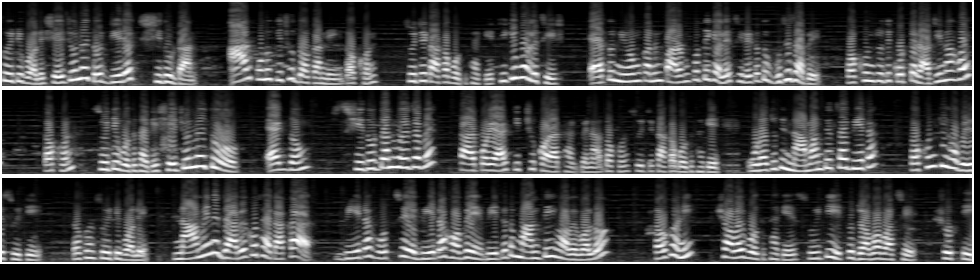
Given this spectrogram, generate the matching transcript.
সুইটি বলে, সেই জন্যই তো ডিরেক্ট সিঁদুর দান। আর কোনো কিছু দরকার নেই। তখন সুইটির কাকা বলতে থাকে। ঠিকই বলেছিস, এত নিয়ম কানুন পালন করতে গেলে ছেলেটা তো বুঝে যাবে। তখন যদি করতে রাজি না হয়, তখন সুইটি বলতে থাকে সেই জন্যই তো একদম সিঁদুর দান হয়ে যাবে, তারপরে আর কিছু করা থাকবে না। তখন সুইটির কাকা বলতে থাকে, ওরা যদি না মানতে চায় বিয়েটা, তখন কি হবে রে সুইটি? তখন সুইটি বলে, না মেনে যাবে কোথায় কাকা? বিয়েটা হচ্ছে, বিয়েটা হবে, বিয়েটা তো মানতেই হবে, বলো? তখনই সবাই বলতে থাকে, সুইটি তো জবাব আছে, সত্যি।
